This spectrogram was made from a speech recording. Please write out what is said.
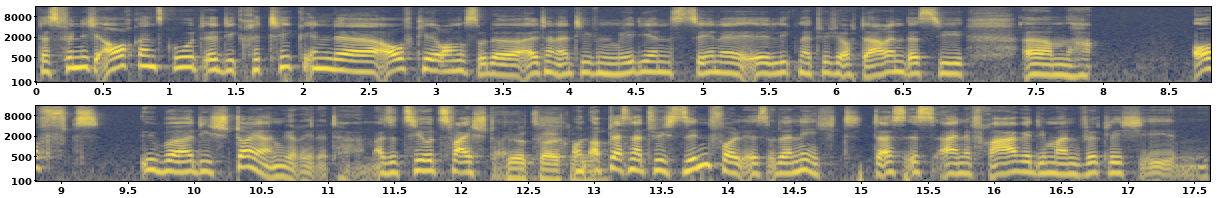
Das finde ich auch ganz gut. Äh, die Kritik in der Aufklärungs- oder alternativen Medienszene äh, liegt natürlich auch darin, dass sie ähm, oft über die Steuern geredet haben, also CO2-Steuern. CO2 und ob das natürlich sinnvoll ist oder nicht, das ist eine Frage, die man wirklich ähm,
